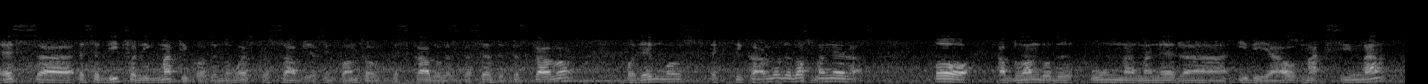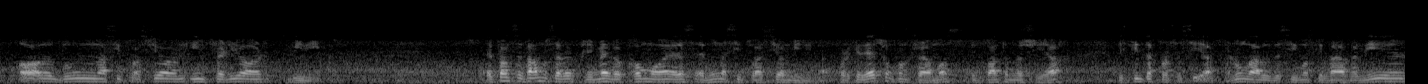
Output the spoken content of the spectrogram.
ese dicho enigmático de nuestros sabios en cuanto al pescado, la escasez de pescado, podemos explicarlo de dos maneras. O hablando de una manera ideal máxima o de una situación inferior mínima. Entonces vamos a ver primero cómo es en una situación mínima, porque de hecho encontramos en cuanto a Mashiach distintas profecías. Por un lado decimos que va a venir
